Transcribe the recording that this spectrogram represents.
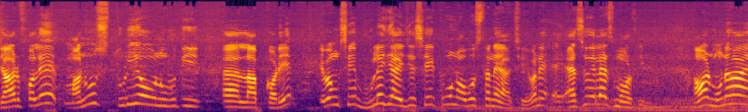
যার ফলে মানুষ তুরীয় অনুভূতি লাভ করে এবং সে ভুলে যায় যে সে কোন অবস্থানে আছে মানে অ্যাজ ওয়েল অ্যাজ মরফিন আমার মনে হয়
